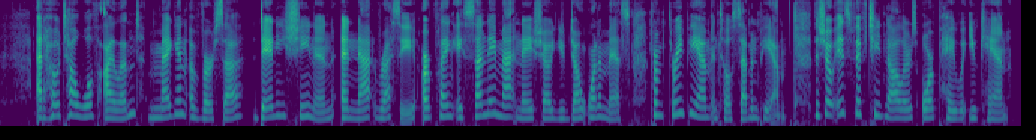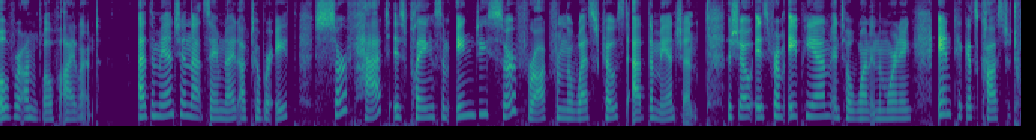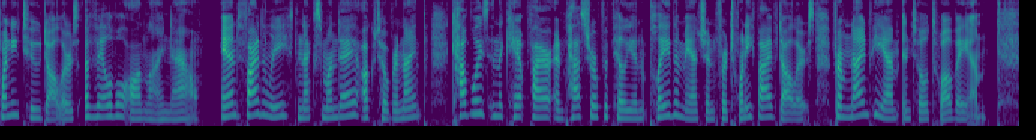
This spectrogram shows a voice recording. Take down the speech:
At Hotel Wolfe Island, Megan Aversa, Danny Sheenan, and Nat Ressi are playing a Sunday matinee show you don't want to miss from 3 p.m. until 7 p.m. The show is $15 or pay what you can over on Wolfe Island. At the mansion that same night, October 8th, Surf Hat is playing some indie surf rock from the West Coast at the mansion. The show is from 8 p.m. until 1 in the morning, and tickets cost $22, available online now. And finally, next Monday, October 9th, Cowboys in the Campfire and Pastoral Papillion play the mansion for $25 from 9 p.m. until 12 a.m.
